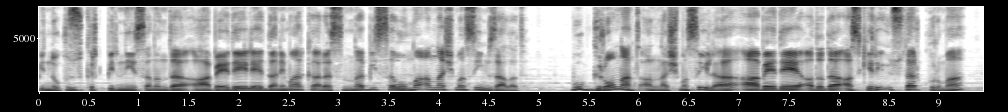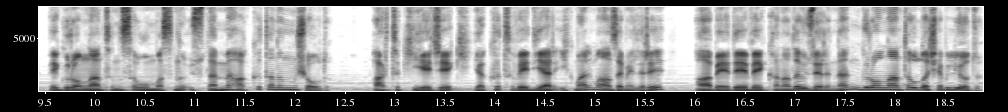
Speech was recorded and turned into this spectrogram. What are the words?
1941 Nisan'ında ABD ile Danimarka arasında bir savunma anlaşması imzaladı. Bu Grönland anlaşmasıyla ABD'ye adada askeri üsler kurma ve Grönland'ın savunmasını üstlenme hakkı tanınmış oldu. Artık yiyecek, yakıt ve diğer ikmal malzemeleri ABD ve Kanada üzerinden Grönland'a ulaşabiliyordu.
